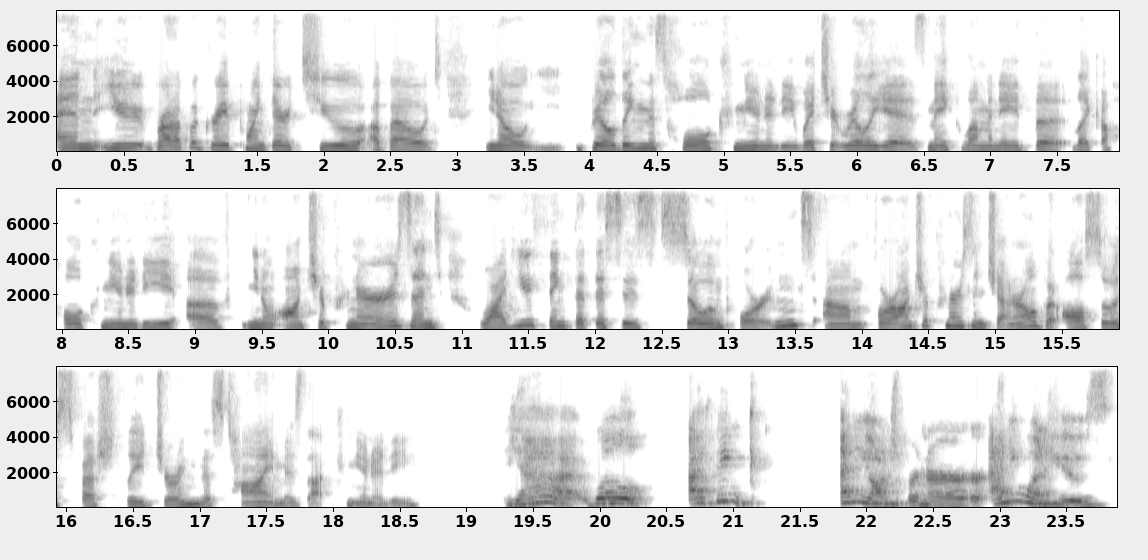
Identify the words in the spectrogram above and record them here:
And you brought up a great point there too about, you know, building this whole community, which it really is. Make Lemonade the like a whole community of, you know, entrepreneurs. And why do you think that this is so important um, for entrepreneurs in general, but also especially during this time is that community? Yeah, well, I think any entrepreneur or anyone who's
